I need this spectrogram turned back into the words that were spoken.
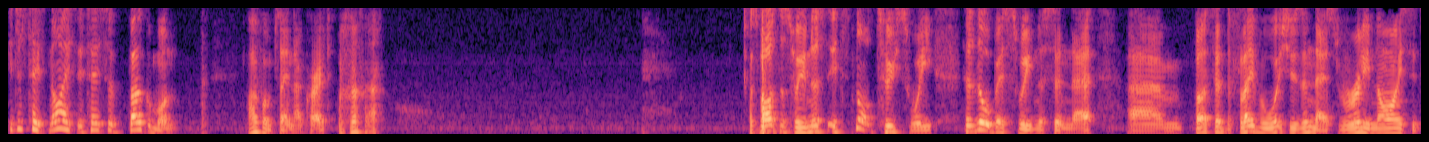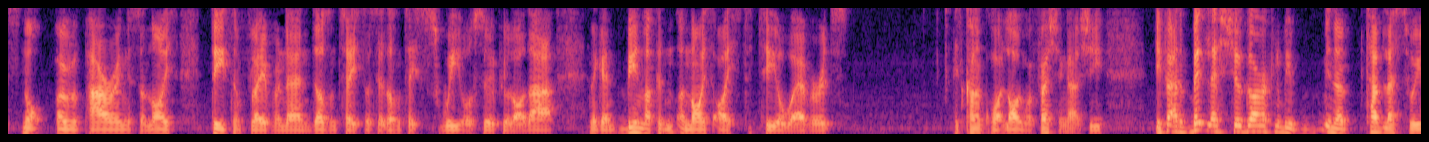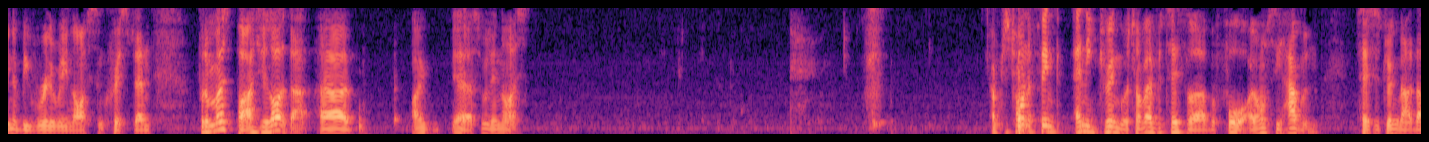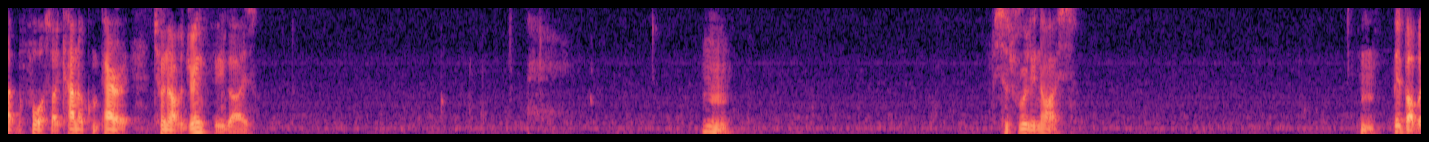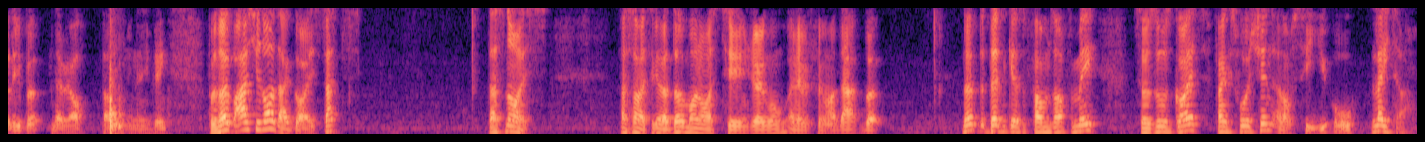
It just tastes nice. It tastes of bergamot. I hope I'm saying that correct. as far as the sweetness, it's not too sweet. There's a little bit of sweetness in there. Um, but I said the flavour which is in there, it's really nice. It's not overpowering. It's a nice, decent flavour in there. And it doesn't taste, I said, it doesn't taste sweet or soupy like that. And again, being like a, a nice iced tea or whatever, it's it's kind of quite light and refreshing actually. If it had a bit less sugar, I reckon it'd be, you know, tad less sweet and it'd be really, really nice and crisp. Then, for the most part, I actually like that. Uh, I yeah, that's really nice. I'm just trying to think any drink which I've ever tasted like that before. I honestly haven't tasted a drink like that before, so I cannot compare it to another drink for you guys. Hmm. It's just really nice. Hmm. Bit bubbly, but there we are. That doesn't mean anything. But no, but I actually like that, guys. That's that's nice. That's nice. Again, I don't mind iced tea in general and everything like that, but no, but definitely gets a thumbs up for me. So as always, guys, thanks for watching, and I'll see you all later.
